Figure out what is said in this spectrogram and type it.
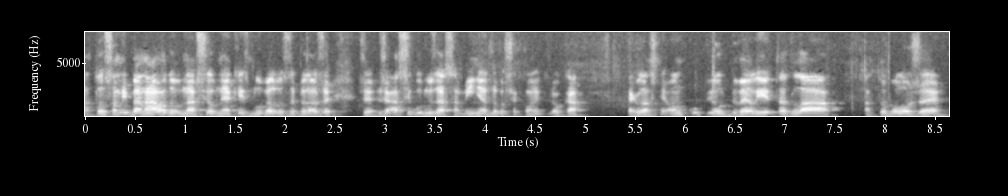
A to som iba náhodou našiel v nejakej zmluve, lebo som povedal, že, že, že asi budú zasa míňať, lebo však koniec roka. Tak vlastne on kúpil dve lietadlá a to bolo, že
